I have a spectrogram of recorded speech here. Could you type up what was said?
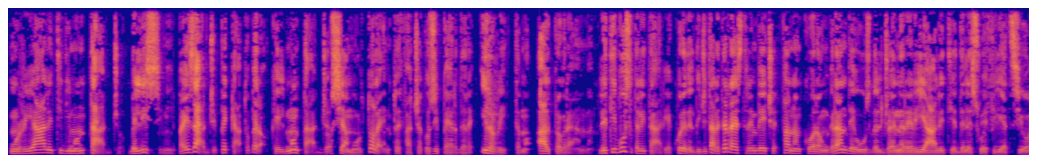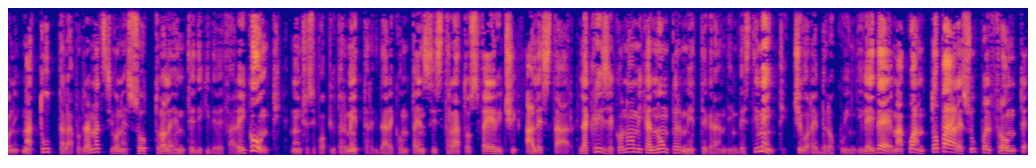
un reality di montaggio. Bellissimi i paesaggi, peccato però che il montaggio sia molto lento e faccia così perdere il ritmo al programma. Le tv satellitari e quelle del digitale terrestre invece fanno ancora un grande uso del genere reality e delle sue filiazioni, ma tutta la programmazione è sotto la lente di chi deve fare i conti. Non ci si può più permettere di dare compensi compensi stratosferici alle star. La crisi economica non permette grandi investimenti. Ci vorrebbero quindi le idee, ma a quanto pare su quel fronte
